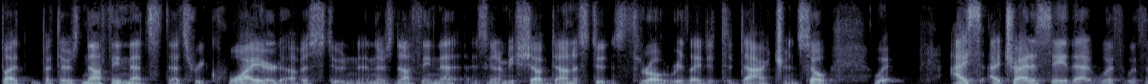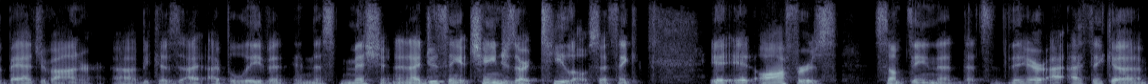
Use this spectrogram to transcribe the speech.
but but there's nothing that's that's required of a student and there's nothing that is going to be shoved down a student's throat related to doctrine. So I, I try to say that with with a badge of honor uh, because I, I believe in, in this mission and I do think it changes our telos. I think it, it offers something that that's there. I, I think a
